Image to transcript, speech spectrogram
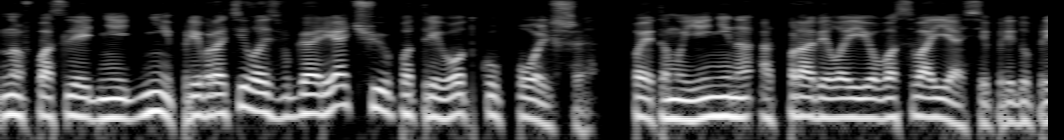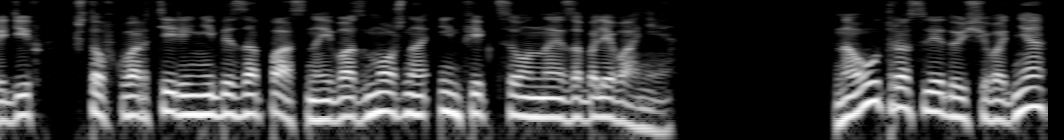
Но в последние дни превратилась в горячую патриотку Польши. Поэтому Енина отправила ее во свояси, предупредив, что в квартире небезопасно и, возможно, инфекционное заболевание. На утро следующего дня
